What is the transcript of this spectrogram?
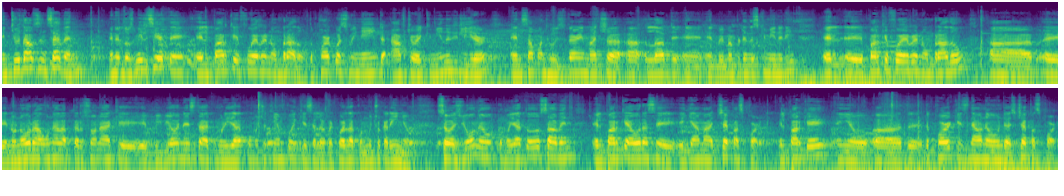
In 2007, en el 2007, el parque fue renombrado. The park was renamed after a community leader and someone who is very much uh, uh, loved and, and remembered in this community. El eh, parque fue renombrado uh, en honor a una persona que eh, vivió en esta comunidad por mucho tiempo y que se le recuerda con mucho cariño. So as you all know, como ya todos saben, el parque ahora se eh, llama Chepas Park. El parque, you know, uh, the, the park is now known as Chepas Park.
